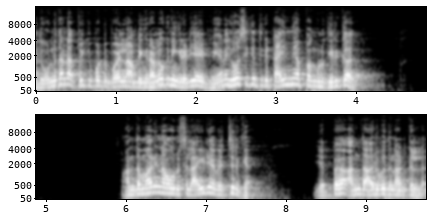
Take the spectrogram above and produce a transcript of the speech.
இது ஒன்று தான்டா தூக்கி போட்டு போயிடலாம் அப்படிங்கிற அளவுக்கு நீங்கள் ரெடி ஆகிப்பீங்க ஏன்னா யோசிக்கிறதுக்கு டைமே அப்போ உங்களுக்கு இருக்காது. அந்த மாதிரி நான் ஒரு சில ஐடியா வச்சுருக்கேன். எப்போ? அந்த அறுபது நாட்களில்.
